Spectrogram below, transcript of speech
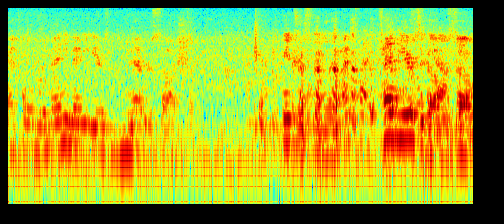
And over many, many years, never saw a shark. Interestingly, ten years ago or so,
